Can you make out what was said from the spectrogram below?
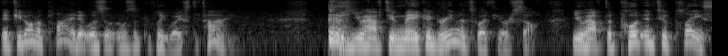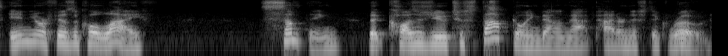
If you don't apply it it was it was a complete waste of time you have to make agreements with yourself. You have to put into place in your physical life something that causes you to stop going down that patternistic road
